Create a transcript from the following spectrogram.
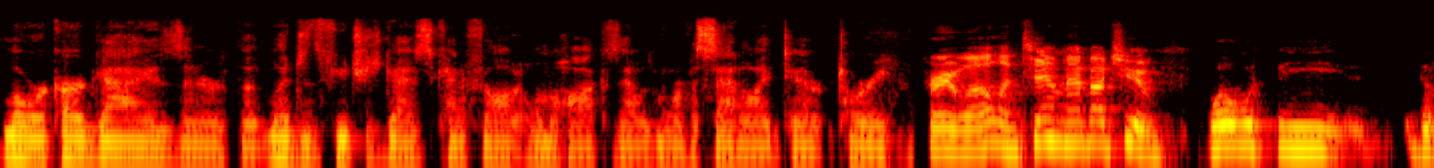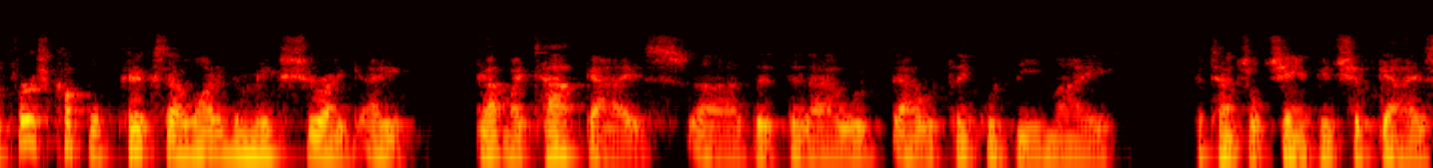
lower card guys and or the Legends Futures guys to kind of fill out Omaha because that was more of a satellite territory. Very well. And Tim, how about you? Well, with the the first couple picks, I wanted to make sure I, I got my top guys uh, that that I would I would think would be my potential championship guys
